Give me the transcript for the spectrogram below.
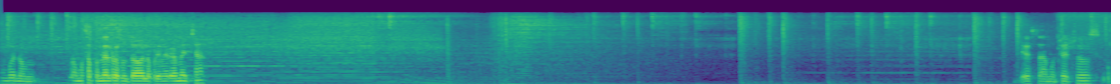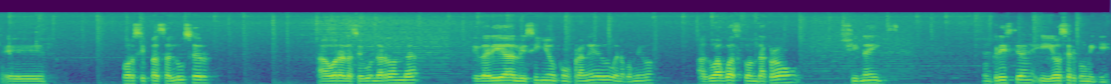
Bueno, vamos a poner el resultado de la primera mecha. Ya está, muchachos. Eh, por si pasa loser. Ahora la segunda ronda. Quedaría Luisinho con Fran Edu, bueno, conmigo. Aduaguas con Da Crown. Shinakes con Christian y Oser con Mickey.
